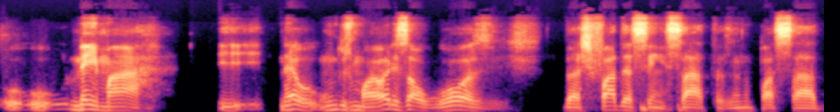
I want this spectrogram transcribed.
o, o Neymar, e, né, um dos maiores algozes das fadas sensatas ano passado,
